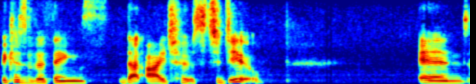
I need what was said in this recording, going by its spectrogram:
because of the things that I chose to do. And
